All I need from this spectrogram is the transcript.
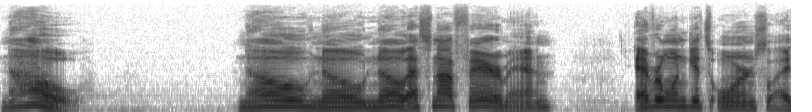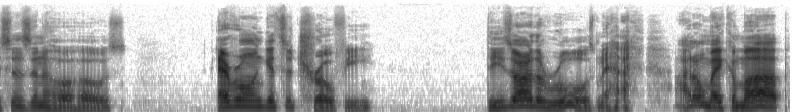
No. No, no, no. That's not fair, man. Everyone gets orange slices and ho hos. Everyone gets a trophy. These are the rules, man. I don't make them up.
